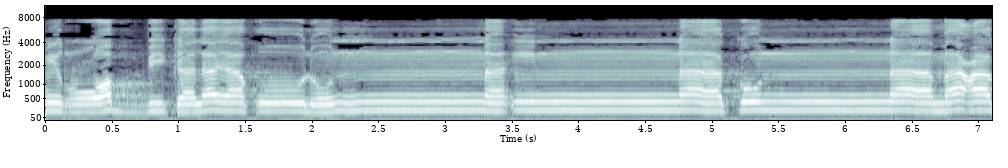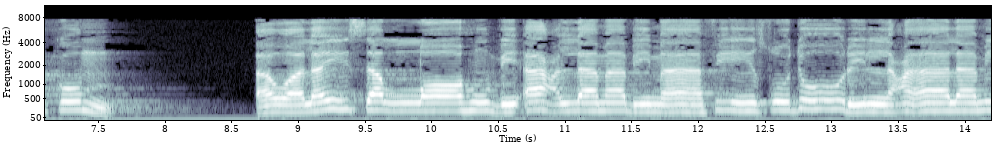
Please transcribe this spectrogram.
من ربك ليقولن إنا كنا معكم. أوليس الله بأعلم بما في صدور العالمين؟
